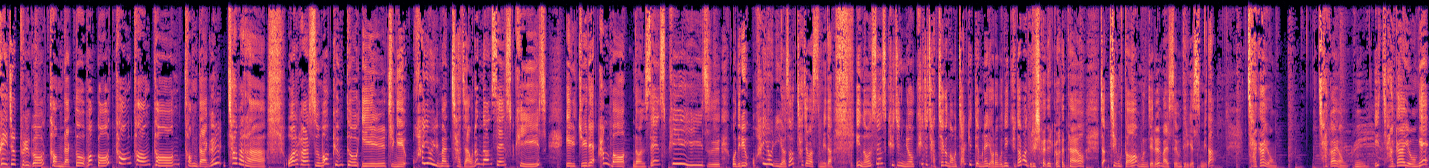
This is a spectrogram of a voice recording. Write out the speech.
퀴즈 풀고 통닭도 먹고 통 통통 통닭을 잡아라. 월화수목 금토일 중에 화요일만 찾아오는 넌센스 퀴즈. 일주일에 한 번 넌센스 퀴즈. 오늘이 화요일이어서 찾아왔습니다. 이 넌센스 퀴즈는요. 퀴즈 자체가 너무 짧기 때문에 여러분이 귀담아 들으셔야 될 것 같아요. 자, 지금부터 문제를 말씀드리겠습니다. 자가용. 자가용. 음, 이 자가용의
